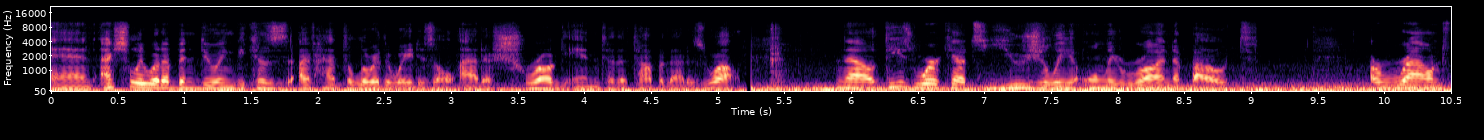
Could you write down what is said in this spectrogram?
And actually, what I've been doing because I've had to lower the weight is I'll add a shrug into the top of that as well. Now, these workouts usually only run about around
